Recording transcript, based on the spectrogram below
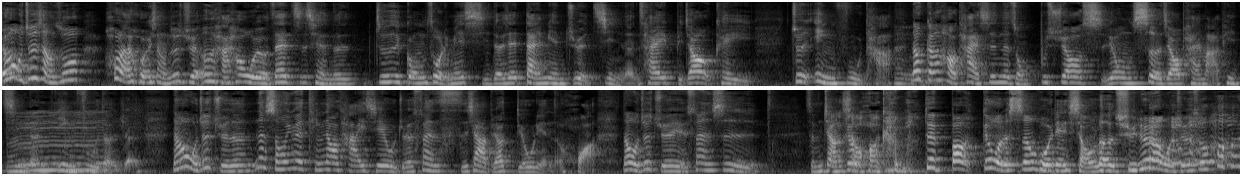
然后我就想说，后来回想就觉得，嗯，还好我有在之前的就是工作里面习得一些戴面具的技能，才比较可以就是应付他。嗯、那刚好他也是那种不需要使用社交拍马屁技能应付的人。嗯、然后我就觉得那时候因为听到他一些我觉得算私下比较丢脸的话，然后我就觉得也算是。怎么讲？笑话干嘛？对，包给我的生活一点小乐趣，就让我觉得说，呵呵，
